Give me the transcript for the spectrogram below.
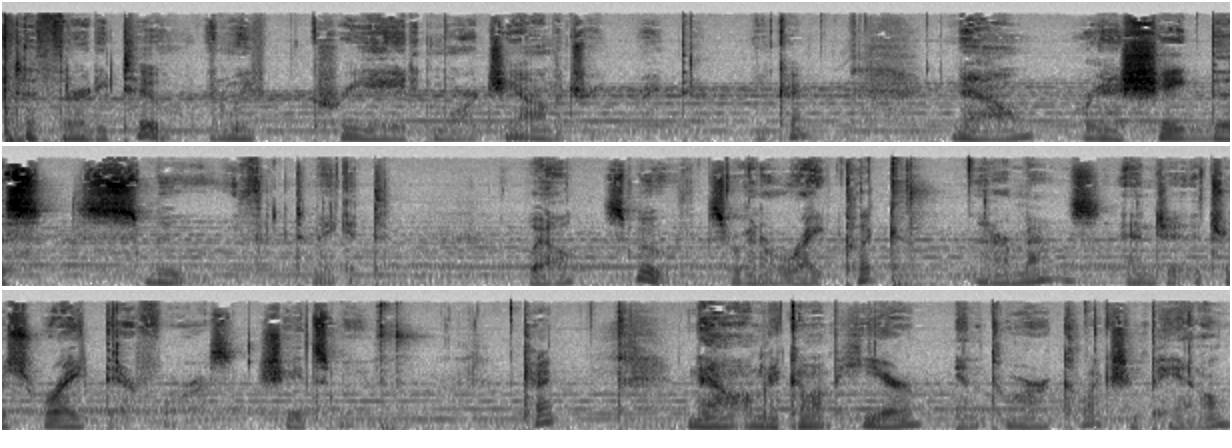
to 32. And we've created more geometry right there. Okay? Now we're going to shade this smooth to make it, well, smooth. So we're going to right click on our mouse and it's just right there for us. Shade smooth. Okay? Now I'm going to come up here into our collection panel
